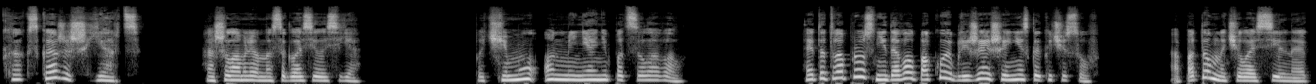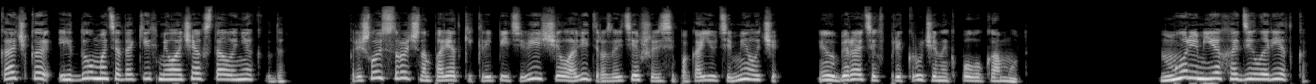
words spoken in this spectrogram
«Как скажешь, Ярц», — ошеломленно согласилась я. «Почему он меня не поцеловал?» Этот вопрос не давал покоя ближайшие несколько часов. А потом началась сильная качка, и думать о таких мелочах стало некогда. Пришлось в срочном порядке крепить вещи, ловить разлетевшиеся по каюте мелочи и убирать их в прикрученный к полу комод. Морем я ходила редко.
